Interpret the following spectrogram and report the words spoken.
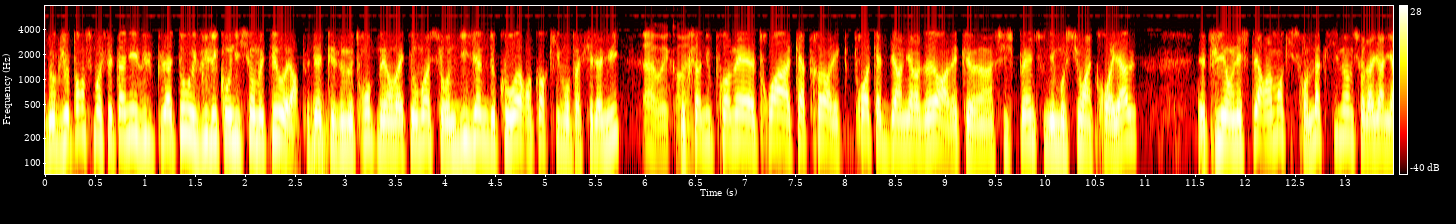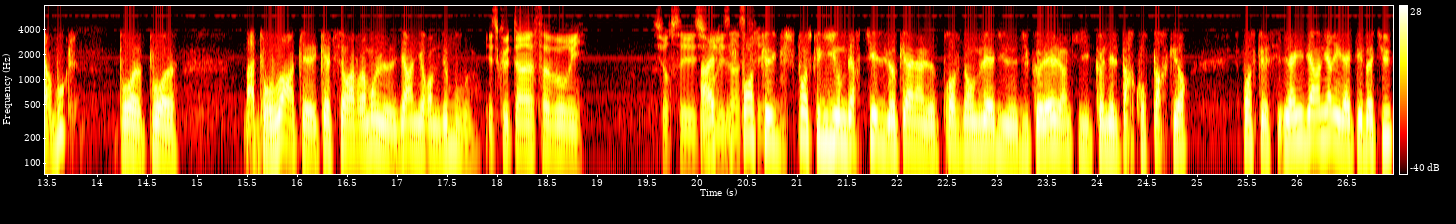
Donc je pense moi cette année vu le plateau et vu les conditions météo, alors peut-être que je me trompe, mais on va être au moins sur une dizaine de coureurs encore qui vont passer la nuit. Ah quand Donc même. ça nous promet 3 à 4 heures, les 3-4 dernières heures avec euh, un suspense, une émotion incroyable. Et puis on espère vraiment qu'ils seront au maximum sur la dernière boucle pour, pour, bah, pour voir quel, quel sera vraiment le dernier homme debout. Est-ce que tu as un favori sur, ces, sur Ah, les je, pense que, je pense que Guillaume Berthier, le local, hein, le prof d'anglais du, du collège, hein, qui connaît le parcours par cœur, je pense que l'année dernière, il a été battu.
